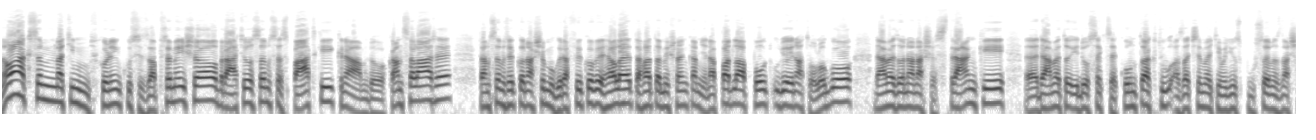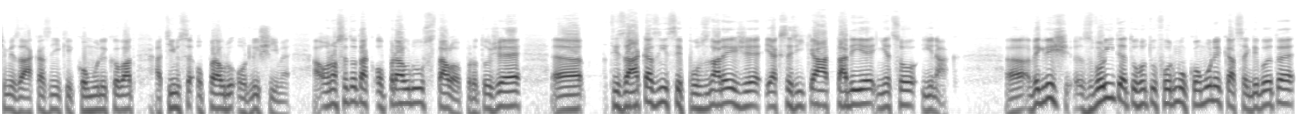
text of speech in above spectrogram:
No a jak jsem na tím chvilinku si zapřemýšlel, vrátil jsem se zpátky k nám do kanceláře, tam jsem řekl našemu grafikovi, hele, tahle ta myšlenka mě napadla, pojď udělej na to logo, dáme to na naše stránky, eh, dáme to i do sekce kontaktů a začneme tím tím způsobem s našimi zákazníky komunikovat a tím se opravdu odlišíme. A ono se to tak opravdu stalo, protože eh, ty zákazníci poznali, že, jak se říká, tady je něco jinak. Vy když zvolíte tuhle tu formu komunikace, kdy budete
